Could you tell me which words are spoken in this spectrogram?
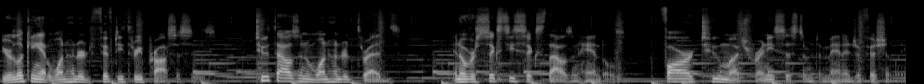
you're looking at 153 processes, 2,100 threads, and over 66,000 handles. Far too much for any system to manage efficiently.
